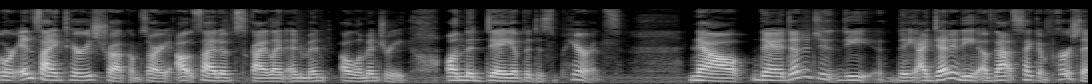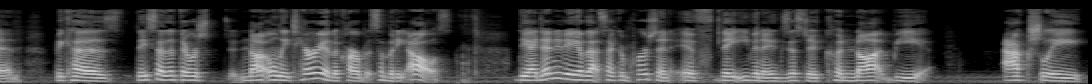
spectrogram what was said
or inside Terri's truck, I'm sorry, outside of Skyline Elementary on the day of the disappearance. Now, the identity the, the identity of that second person because they said that there was not only Terri in the car but somebody else. The identity of that second person, if they even existed, could not be actually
